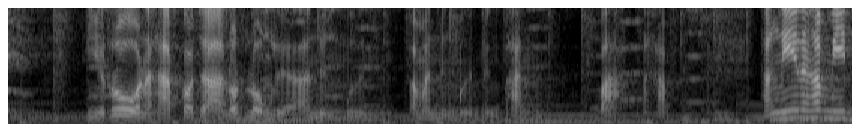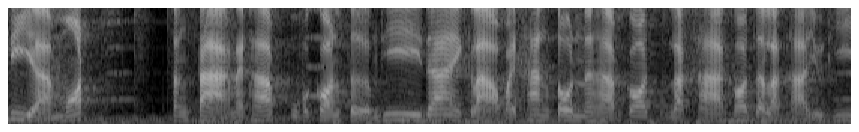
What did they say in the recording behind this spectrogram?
7 Hero นะครับ ก็จะลดลงเหลือ 10,000 ประมาณ 11,000 บาทนะครับ ทั้งนี้นะครับมีเดียมอด ต่างๆนะครับ อุปกรณ์เสริมที่ได้กล่าวไปข้างต้นนะครับ ก็ราคาก็จะราคาอยู่ที่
